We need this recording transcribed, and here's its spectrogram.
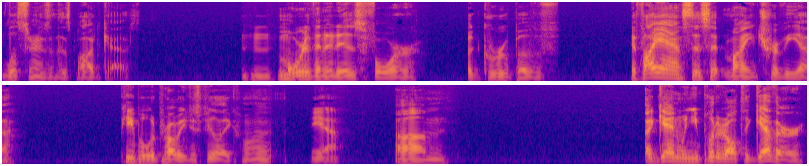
listeners of this podcast Mm-hmm. more than it is for a group of. If I asked this at my trivia, people would probably just be like, "What?" Yeah. Um, Again, when you put it all together,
